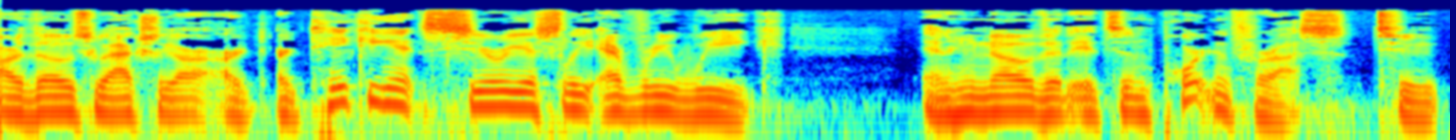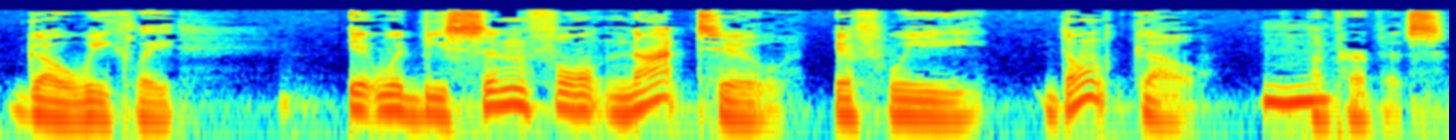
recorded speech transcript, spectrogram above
are those who actually are, are, are taking it seriously every week and who know that it's important for us to go weekly. It would be sinful not to if we don't go mm-hmm. on purpose.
